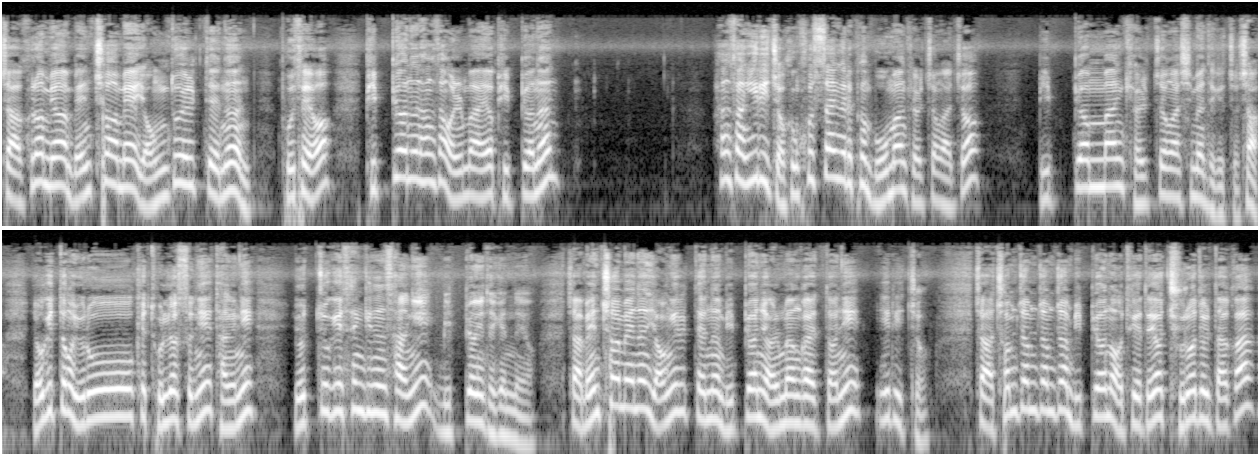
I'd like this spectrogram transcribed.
자, 그러면 맨 처음에 0도일 때는 보세요. 빗변은 항상 얼마예요? 빗변은 항상 1이죠. 그럼 코사인 그래프는 뭐만 결정하죠? 밑변만 결정하시면 되겠죠. 자, 여기 있던 거 이렇게 돌렸으니 당연히 이쪽에 생기는 상이 밑변이 되겠네요. 자, 맨 처음에는 0일 때는 밑변이 얼마인가 했더니 1이죠. 자, 점점, 점점 밑변은 어떻게 돼요? 줄어들다가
